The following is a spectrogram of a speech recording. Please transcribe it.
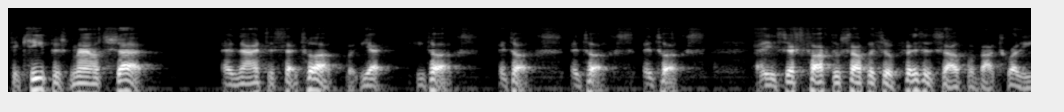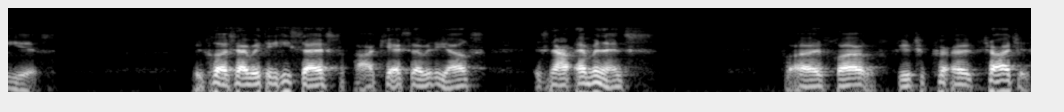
to keep his mouth shut and not to talk, but yet he talks and talks and talks and talks, and he's just talked himself into a prison cell for about twenty years because everything he says, the podcast, everything else, is now evidence for, for future uh, charges.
